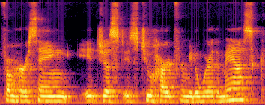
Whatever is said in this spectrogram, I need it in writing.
from her saying, It just is too hard for me to wear the mask.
